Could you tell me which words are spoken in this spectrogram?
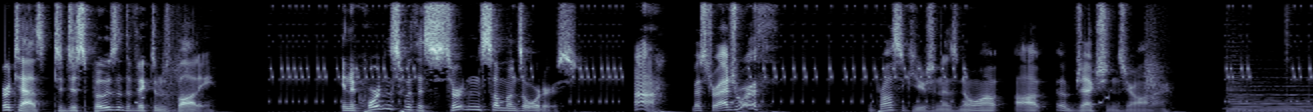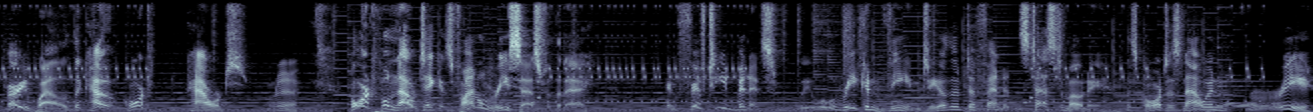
Her task to dispose of the victim's body. In accordance with a certain someone's orders. Ah, Mr. Edgeworth? The prosecution has no objections, Your Honor. Very well. The cow court uh, Court will now take its final recess for the day. In 15 minutes, we will reconvene to hear the defendant's testimony. This court is now in re.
